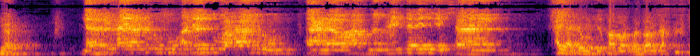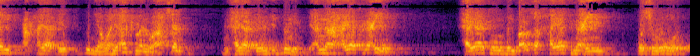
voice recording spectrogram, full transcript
نعم. لكن حياتهم أجل وحالهم أعلى وأكمل عند الإحسان حياتهم في القبر والبرزخ تختلف عن حياتهم في الدنيا وهي أكمل وأحسن من حياتهم في الدنيا لأنها حياة نعيم. حياتهم في البرزخ حياة نعيم وسرور.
